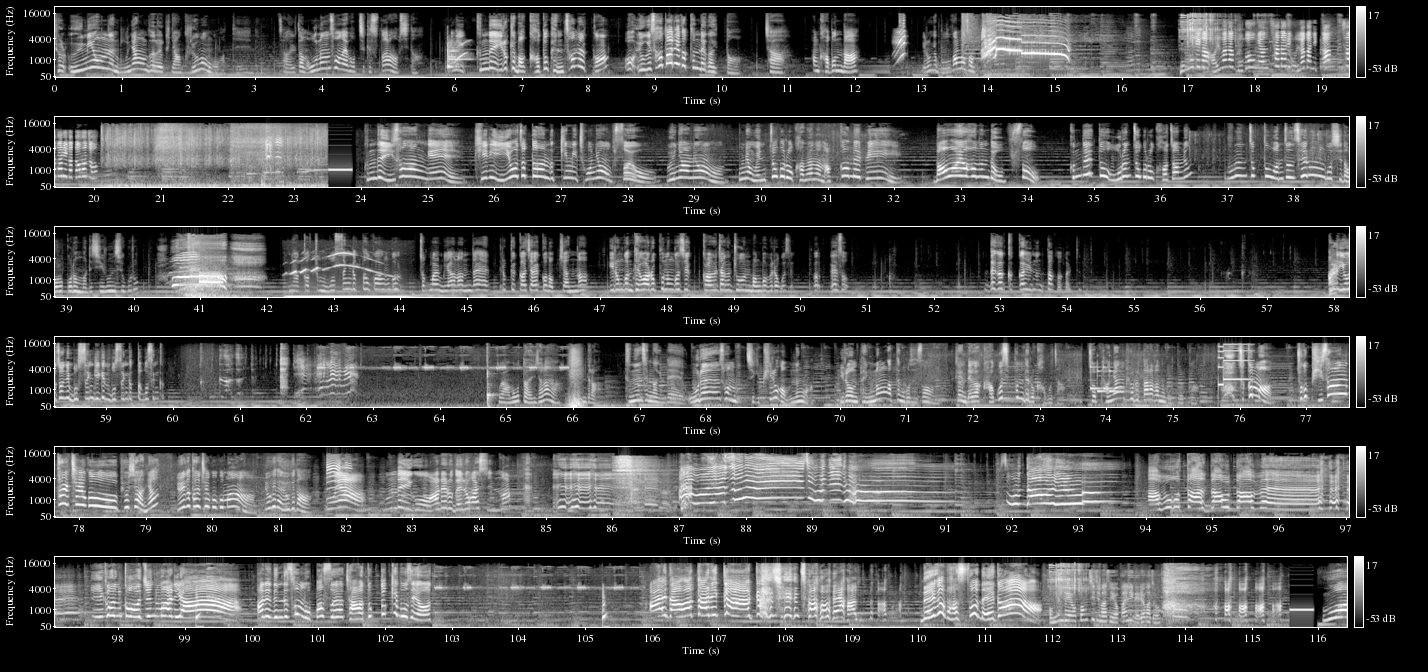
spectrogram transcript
별 의미 없는 문양들을 그냥 그려놓은 것 같아. 자, 일단 오른손의 법칙에서 따라갑시다. 아니 근데 이렇게 막 가도 괜찮을까? 어 여기 사다리 같은 데가 있다 자 한번 가본다 이런 게 뭐가 무섭 몸무게가 얼마나 무거우면 사다리 올라가니까 사다리가 떨어져. 근데 이상한 게 길이 이어졌다는 느낌이 전혀 없어요 왜냐면 분명 왼쪽으로 가면은 아까 맵이 나와야 하는데 없어 근데 또 오른쪽으로 가자면 오른쪽도 완전 새로운 곳이 나올 거란 말이지 이런 식으로 와! 아니 아까 좀 못생겼다고 한 거 정말 미안한데 이렇게까지 할 건 없지 않나? 이런 건 대화로 푸는 것이 가장 좋은 방법이라고 생각해서 내가 가까이는 다가갈 텐데 아, 근데 여전히 못생기긴 못생겼다고 생각 왜 아무것도 아니잖아. 얘들아 드는 생각인데 오른손 법칙이 필요가 없는 것 같아. 이런 백롱 같은 곳에선 그냥 내가 가고 싶은 대로 가보자. 저 방향표를 따라가는 거 어떨까? 헉, 잠깐만! 저거 비상 탈출구 표시 아니야? 여기가 탈출구구만. 여기다 여기다. 뭐야? 뭔데 이거? 아래로 내려갈 수 있나? 아래로 아무것도 안 나온다며 이건 거짓말이야 아니 근데 손 못 봤어요? 자 똑똑히 보세요 아이 나왔다니까 아까 진짜 왜 안 나와 내가 봤어 내가 없는데요. 뻥치지 마세요. 빨리 내려가죠. 우와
